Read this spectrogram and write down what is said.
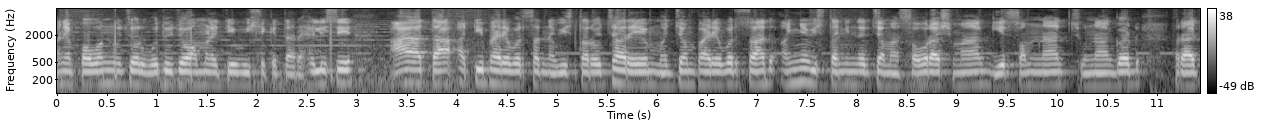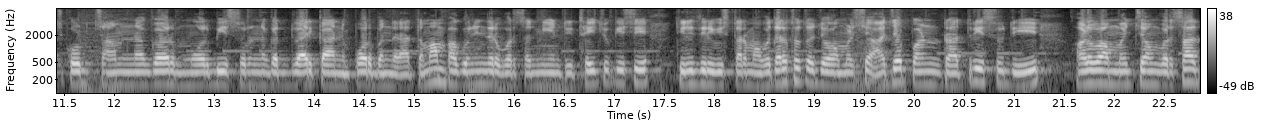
અને પવનનું જોર વધુ જોવા મળે તેવી શક્યતા રહેલી છે. આ હતા અતિભારે વરસાદના વિસ્તારો. જ્યારે મધ્યમ ભારે વરસાદ અન્ય વિસ્તારની અંદર, જેમાં સૌરાષ્ટ્રમાં, ગીર સોમનાથ, જુનાગઢ, રાજકોટ, જામનગર, મોરબી, સુરેન્દ્રનગર, દ્વારકા અને પોરબંદર, આ તમામ ભાગોની અંદર વરસાદની એન્ટ્રી થઈ ચૂકી છે. ધીરે ધીરે વિસ્તારમાં વધારો થતો જોવા મળશે. આજે પણ રાત્રિ સુધી હળવા મધ્યમ વરસાદ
